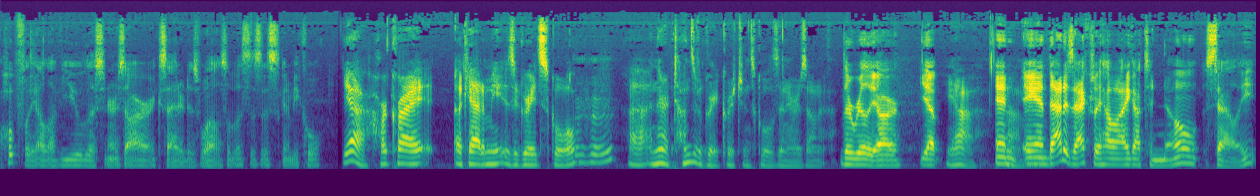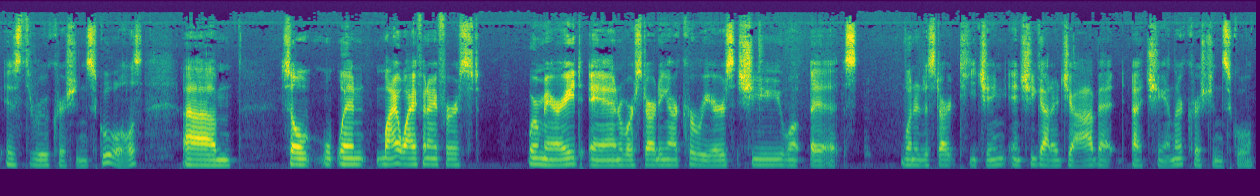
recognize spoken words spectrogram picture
hopefully all of you listeners are excited as well. So this is, this is going to be cool. Yeah, Heart Cry Academy is a great school, uh, and there are tons of great Christian schools in Arizona. There really are. Yep. Yeah, And um, and that is actually how I got to know Sally is through Christian schools. Um, so when my wife and I first were married and we're starting our careers, she uh, wanted to start teaching, and she got a job at a Chandler Christian School.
